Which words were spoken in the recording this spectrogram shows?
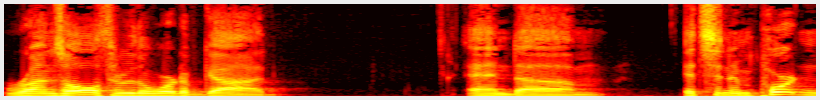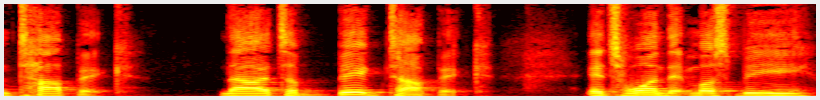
runs all through the Word of God, and um, it's an important topic. Now, it's a big topic. It's one that must be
